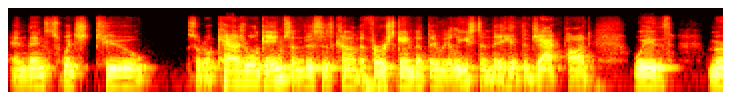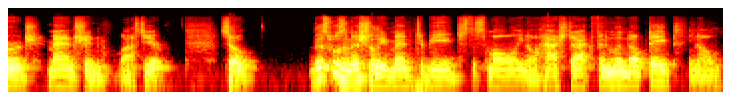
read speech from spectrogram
and then switched to sort of casual games. And this is kind of the first game that they released, and they hit the jackpot with Merge Mansion last year. So this was initially meant to be just a small, you know, hashtag Finland update. You know,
